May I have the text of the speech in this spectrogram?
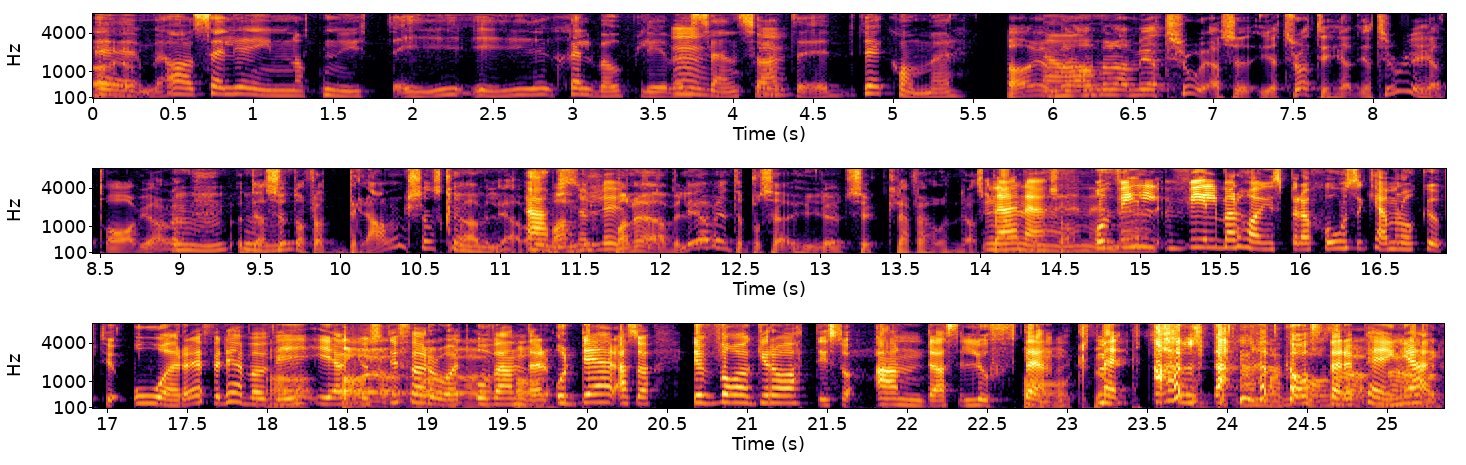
Ja, ja. Eh, ja, sälja in något nytt i, i själva upplevelsen så att eh, det kommer. Ja, ja, men, Ja. Men, men jag, tror, alltså, jag, tror att det är helt, jag tror det är helt avgörande. Och dessutom för att branschen ska överleva. Man, man överlever inte på att hyra ut cyklar för 100 spänn. Nej, nej. liksom. nej. Och vill, vill man ha inspiration så kan man åka upp till Åre, för det var vi Ja. i augusti Ja, förra ja, året ja, och vandrade. ja. Och där, alltså, det var gratis att andas luften. Men allt annat kostade nej, pengar. nej,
